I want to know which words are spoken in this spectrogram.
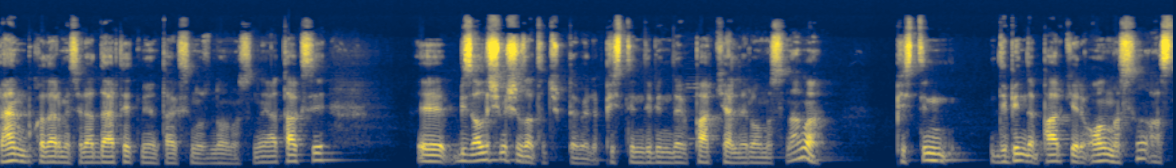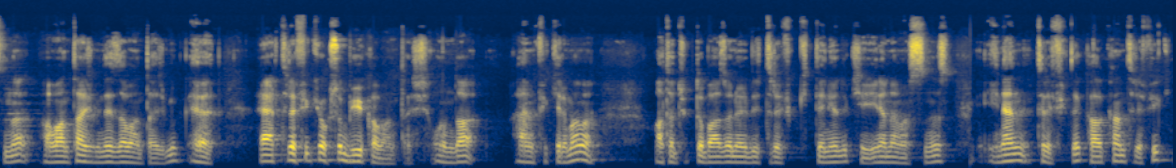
Ben bu kadar mesela dert etmiyorum taksinin uzun olmasını. Ya taksi e, biz alışmışız Atatürk'te böyle pistin dibinde park yerleri olmasına ama pistin dibinde park yeri olması aslında avantaj mı dezavantaj mı? Evet. Eğer trafik yoksa büyük avantaj. Onda hem fikrim ama Atatürk'te bazen öyle bir trafik kilitleniyordu ki inanamazsınız. İnen trafikte kalkan trafik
